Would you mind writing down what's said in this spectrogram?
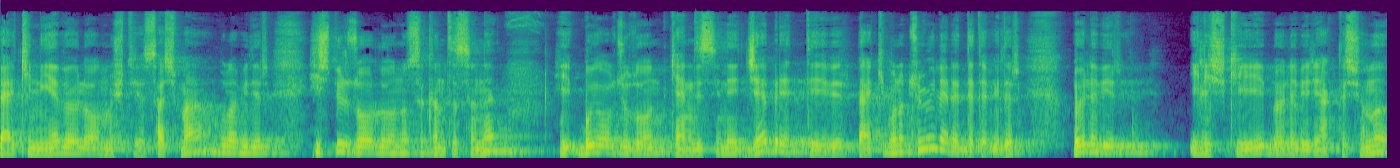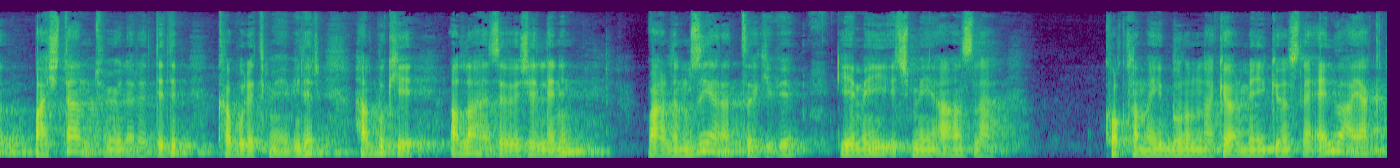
belki niye böyle olmuş diye saçma bulabilir. Hiçbir zorluğunu, sıkıntısını bu yolculuğun kendisini cebrettiği bir, belki bunu tümüyle reddedebilir. Böyle bir ilişkiyi, böyle bir yaklaşımı baştan tümüyle reddedip kabul etmeyebilir. Halbuki Allah Azze ve Celle'nin varlığımızı yarattığı gibi yemeği içmeyi ağızla, koklamayı burunla, görmeyi gözle, el ve ayak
